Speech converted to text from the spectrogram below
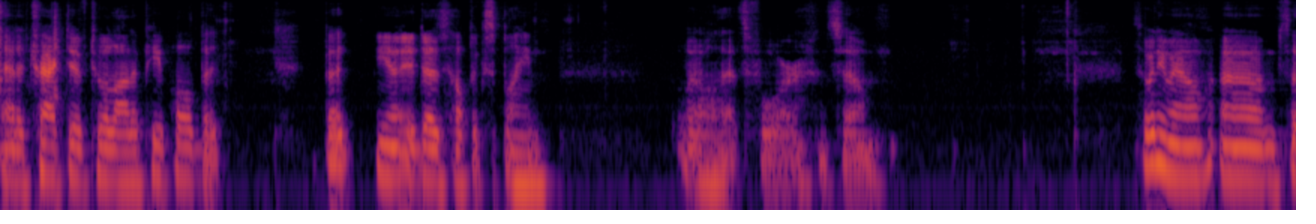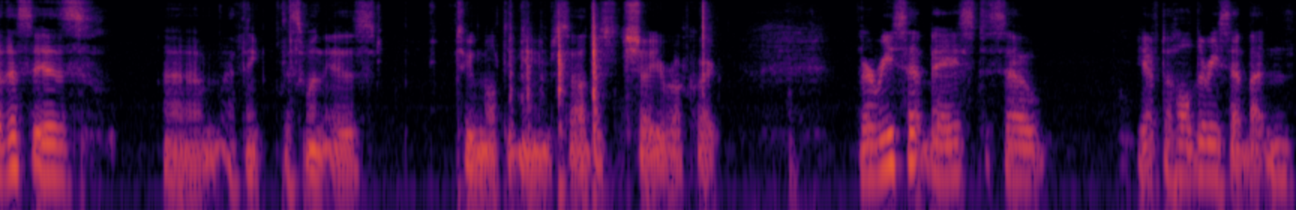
that attractive to a lot of people, but but you know, it does help explain what all that's for. And so so anyhow, um, so this is, um, I think this one is two multi-games, so I'll just show you real quick. They're reset based, so you have to hold the reset button.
